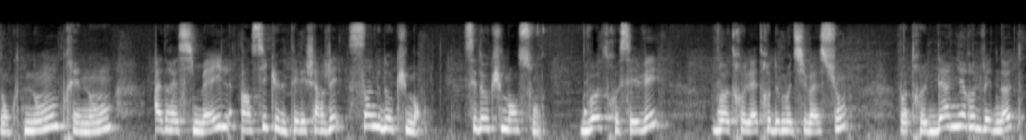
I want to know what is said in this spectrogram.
donc nom, prénom, adresse email, ainsi que de télécharger 5 documents. Ces documents sont votre CV, votre lettre de motivation, votre dernier relevé de notes,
